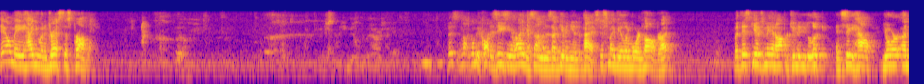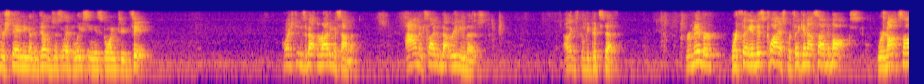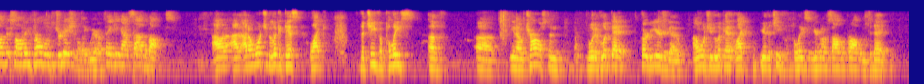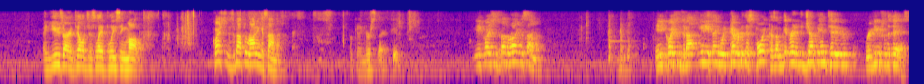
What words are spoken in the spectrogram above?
tell me how you would address this problem. This is not gonna be quite as easy a writing assignment as I've given you in the past. This may be a little more involved, right? But this gives me an opportunity to look and see how your understanding of intelligence-led policing is going to fit. Questions about the writing assignment? I'm excited about reading those. I think it's gonna be good stuff. Remember, we're thi- in this class, we're thinking outside the box. We're not solving, solving problems traditionally. We are thinking outside the box. I, I, I don't want you to look at this like the chief of police of, uh, you know, Charleston would have looked at it thirty years ago. I want you to look at it like you're the chief of police and you're gonna solve a problem today. And use our intelligence-led policing model. Questions about the writing assignment? Okay, nurse there, good. Any questions about the writing assignment? Any questions about anything we've covered to this point? Because I'm getting ready to jump into review for the test.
